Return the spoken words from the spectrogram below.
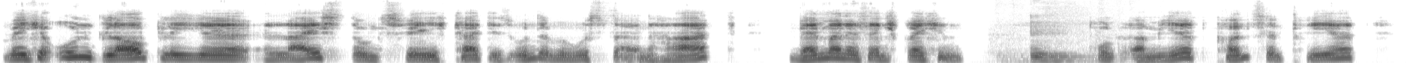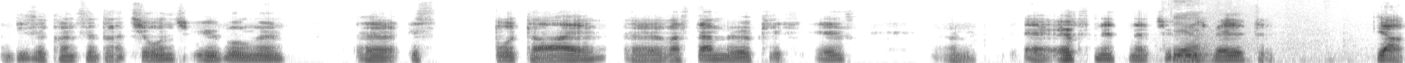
welche unglaubliche Leistungsfähigkeit das Unterbewusstsein hat, wenn man es entsprechend mhm. programmiert, konzentriert. Und diese Konzentrationsübungen äh, ist brutal, äh, was da möglich ist. Und eröffnet natürlich ja. Welten. Ja,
